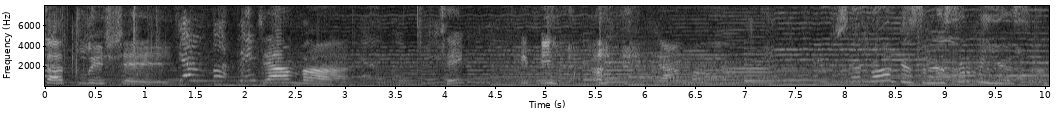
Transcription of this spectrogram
tatlı şey. Jumbo. Jumbo. Şey. Pipi. Jumbo. Sen ne yapıyorsun? Mısır mı yiyorsun?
